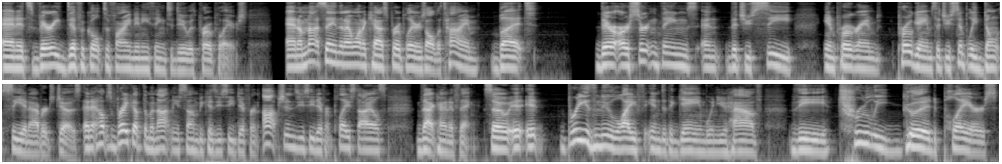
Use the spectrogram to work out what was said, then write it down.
and it's very difficult to find anything to do with pro players. And I'm not saying that I want to cast pro players all the time, but there are certain things and that you see in programs pro games that you simply don't see in average joes. And it helps break up the monotony some because you see different options you see different play styles that kind of thing. So it, it breathes new life into the game when you have the truly good players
